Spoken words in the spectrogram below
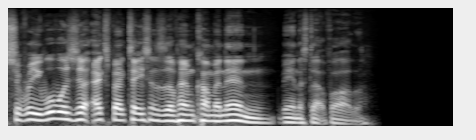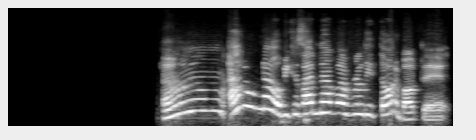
Cherie, what was your expectations of him coming in being a stepfather? Um, I don't know because I never really thought about that.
